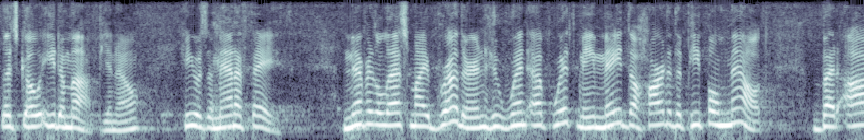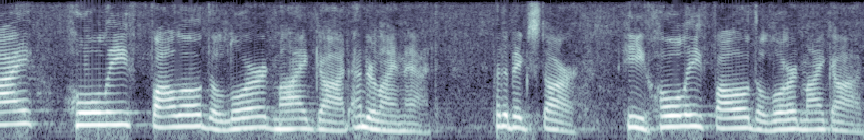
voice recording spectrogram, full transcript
Let's go eat them up, you know. He was a man of faith. Nevertheless, my brethren who went up with me made the heart of the people melt. But I wholly followed the Lord my God. Underline that. Put a big star. He wholly followed the Lord my God.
